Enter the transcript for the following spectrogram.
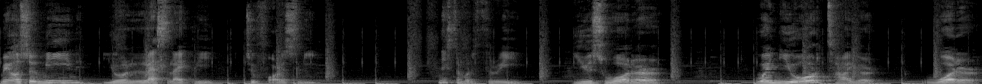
may also mean you're less likely to fall asleep. Next, number three, use water. When you're tired, water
